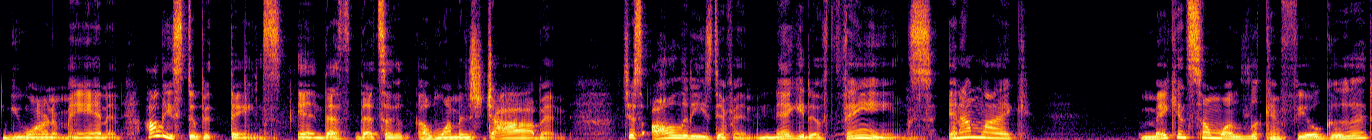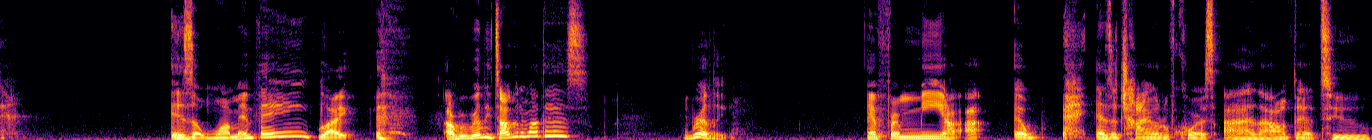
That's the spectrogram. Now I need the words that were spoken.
you aren't a man and all these stupid things. And that's that's a, a woman's job and just all of these different negative things. And I'm like, making someone look and feel good is a woman thing? Like, are we really talking about this? Really? And for me, I, I, as a child, of course, I allowed that to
